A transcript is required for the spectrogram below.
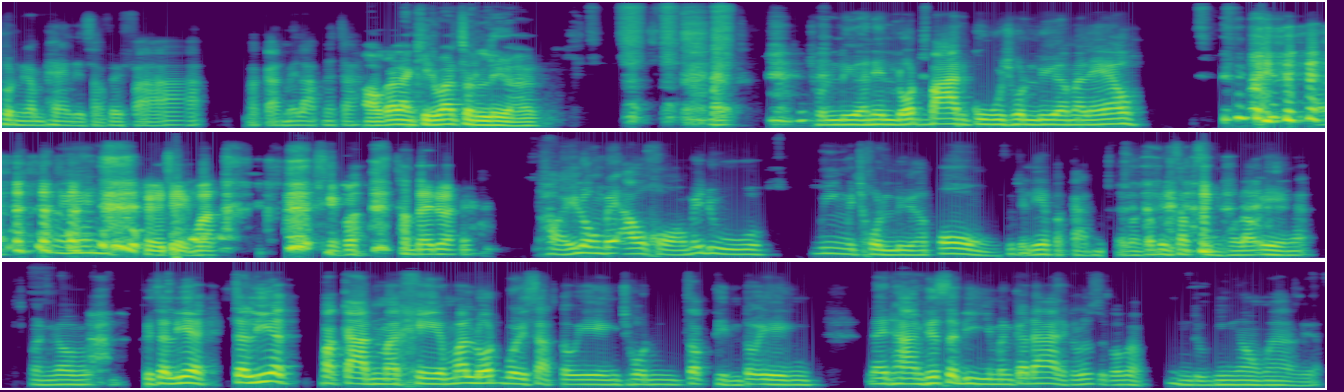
ชนกำแพงหรือเสาไฟฟ้า ประกันไม่รับนะจ๊ะอ๋อกำลังคิดว่าจนเรือ ชนเรือเนี่ยรถบ้านกูชนเรือมาแล้วแม่งเออเจ๋งว่ะเจ๋งว่ะทำได้ด้วย ถอยลงไปเอาของไม่ดูวิ่งไปชนเรือโป้งกูจะเรียกประกัน แต่มันก็เป็นทรัพย์สินของเราเองอะมันก็คือจะเรียกจะเรียกประกันมาเคลมว่ารถบริษัทตัวเอง ชนทรัพย์สินตัวเอง ในทางทฤษฎีมันก็ได้แต่ก็รู้สึกว่าแบบมันดูงี่เง่ามากเลยอะ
